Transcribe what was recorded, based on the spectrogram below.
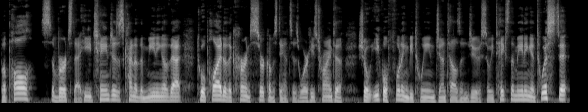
But Paul subverts that. He changes kind of the meaning of that to apply to the current circumstances where he's trying to show equal footing between Gentiles and Jews. So he takes the meaning and twists it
